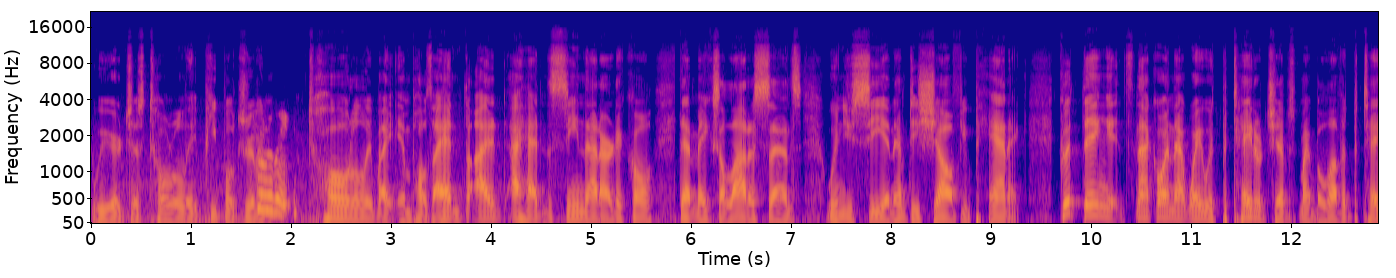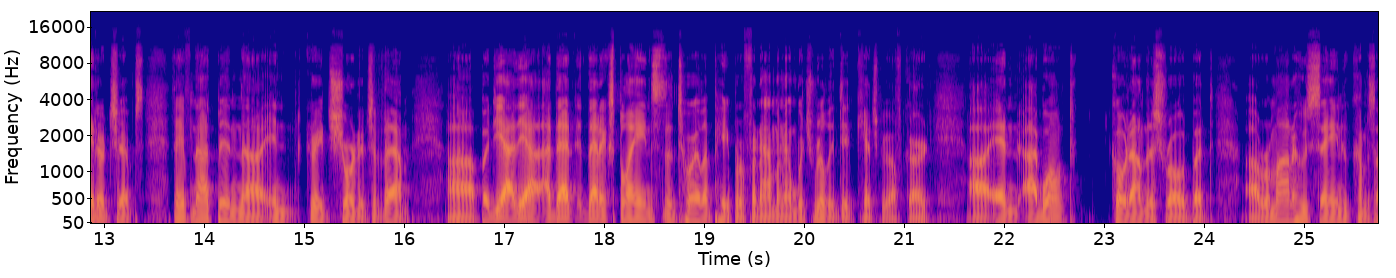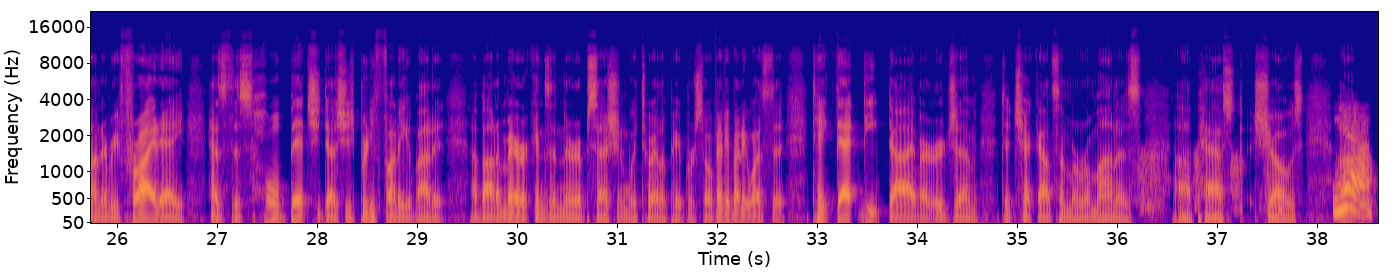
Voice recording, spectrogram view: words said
we are just totally people driven totally. totally by impulse. I hadn't I, I hadn't seen that article. That makes a lot of sense. When you see an empty shelf, you panic. Good thing it's not going that way with potato chips. My beloved potato chips. They've not been uh, in great shortage of them. Uh, but yeah, yeah, that that explains the toilet paper phenomenon, which really did catch me off guard. Uh, and I won't go down this road, but uh, Rummana Hussain, who comes on every Friday, has this whole bit she does. She's pretty funny about it, about Americans and their obsession with toilet paper. So if anybody wants to take that deep dive, I urge them to check out some of Rummana's uh, past shows. Uh, yeah.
